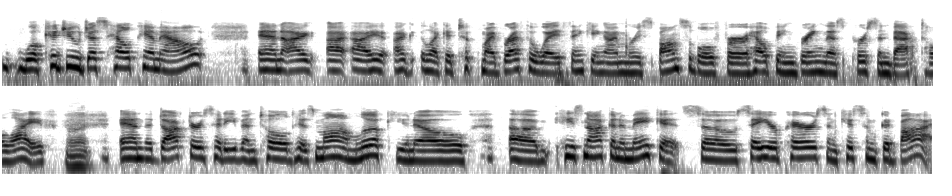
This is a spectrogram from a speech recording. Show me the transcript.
"Well, could you just help him out?" And I, I, I, I like it took my breath away, thinking I'm responsible for helping bring this person back to life. Right. And the doctors had even told his mom, "Look, you know, um, he's not going to make it. So say your prayers and kiss him goodbye."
